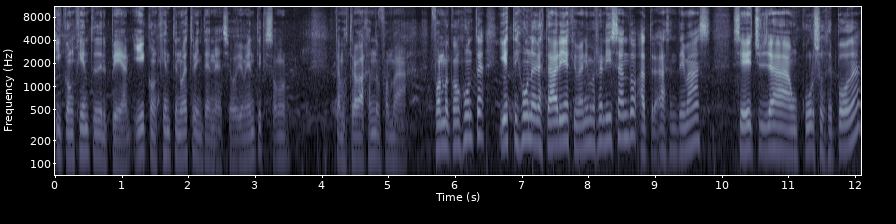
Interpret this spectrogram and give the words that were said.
y con gente del PEAN y con gente de nuestra intendencia, obviamente, que somos, estamos trabajando en forma forma conjunta y esta es una de las tareas que venimos realizando. Además, se ha hecho ya un curso de poda,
